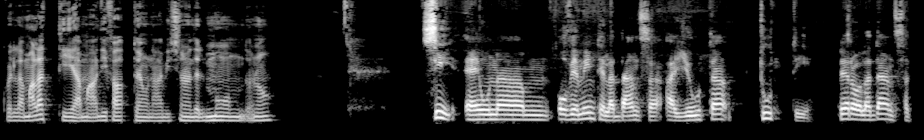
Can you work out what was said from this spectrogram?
quella malattia, ma di fatto è una visione del mondo, no? Sì, una, ovviamente la danza aiuta tutti però la danza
